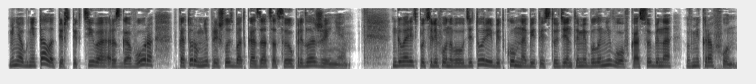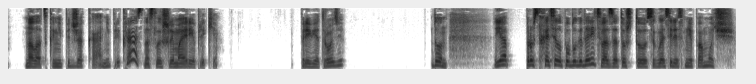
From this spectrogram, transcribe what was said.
Меня угнетала перспектива разговора, в котором мне пришлось бы отказаться от своего предложения. Говорить по телефону в аудитории, битком набитой студентами, было неловко, особенно в микрофон, на лацкане пиджака. Они прекрасно слышали мои реплики. «Привет, Рози». «Дон, я просто хотела поблагодарить вас за то, что согласились мне помочь.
